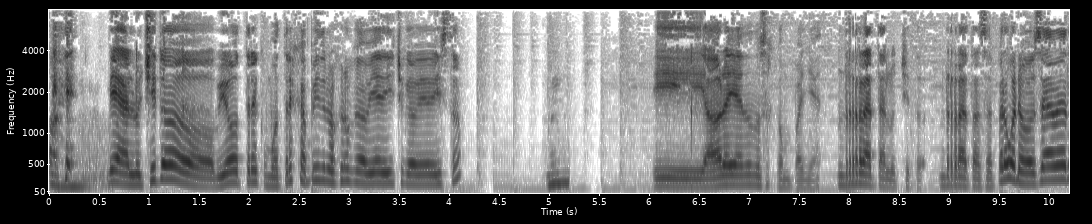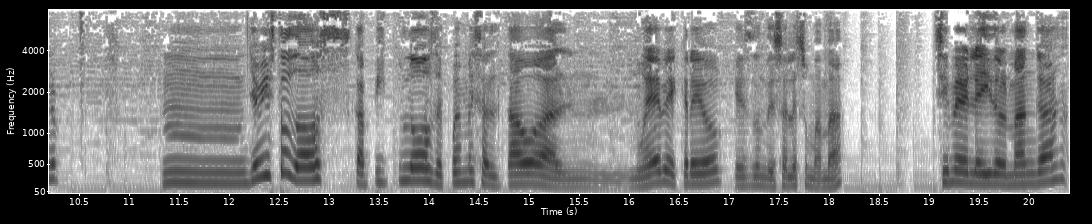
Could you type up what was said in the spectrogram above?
Mira, Luchito vio tres, como tres capítulos creo que había dicho que había visto. Y ahora ya no nos acompaña. Rata, Luchito. Rataza. Pero bueno, o sea, a ver. mm, yo he visto dos capítulos. Después me he saltado al 9, creo. Que es donde sale su mamá. Sí me he leído el manga.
